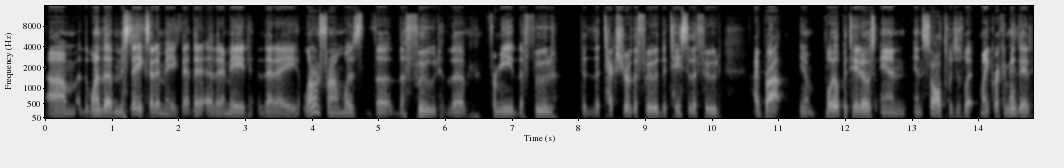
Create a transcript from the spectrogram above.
Um, the, one of the mistakes that I make that, that that I made that I learned from was the the food. The for me the food, the the texture of the food, the taste of the food I brought you know boiled potatoes and and salt, which is what Mike recommended.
